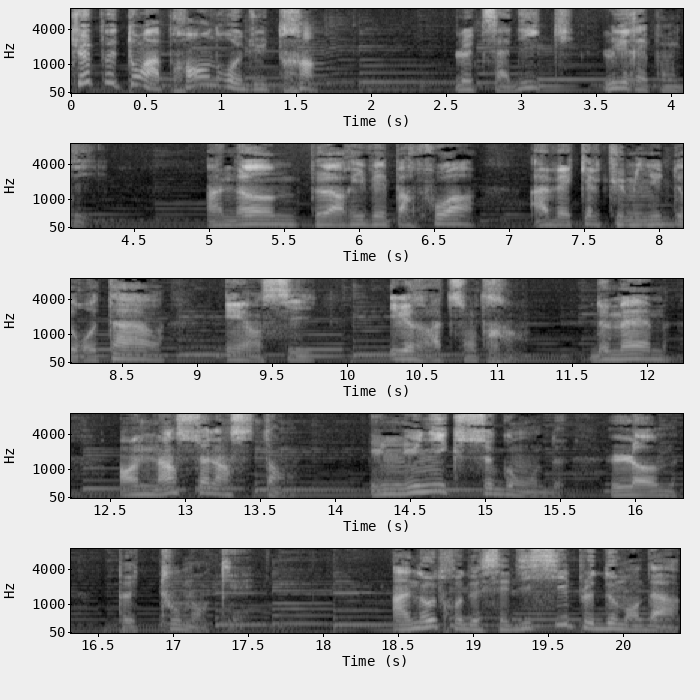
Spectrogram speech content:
Que peut-on apprendre du train? Le tzaddik lui répondit Un homme peut arriver parfois avec quelques minutes de retard et ainsi il rate son train. De même, en un seul instant, une unique seconde, l'homme peut tout manquer. Un autre de ses disciples demanda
